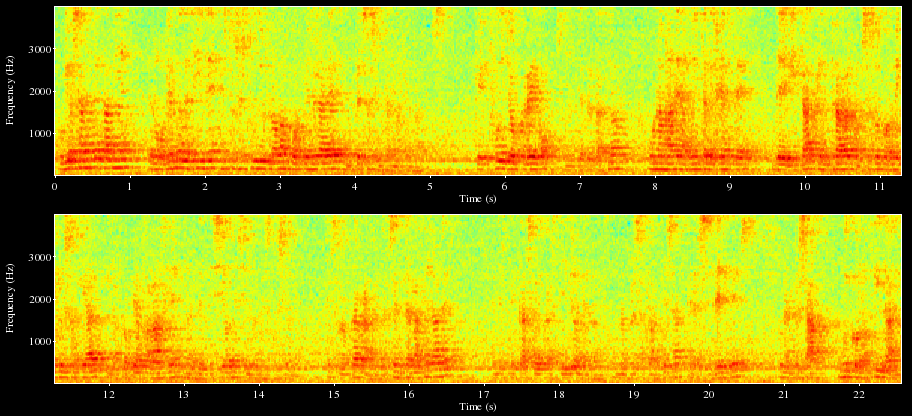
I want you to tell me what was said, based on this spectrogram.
Curiosamente también, el gobierno decide que estos estudios lo hagan por primera vez empresas internacionales, que fue, yo creo, su interpretación, una manera muy inteligente de evitar que entrara el Consejo Económico y Social y la propia falange en las decisiones y en las discusiones. Entonces lo encargan empresas internacionales, en este caso de Castellón una empresa francesa, que era Sedetes, una empresa muy conocida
